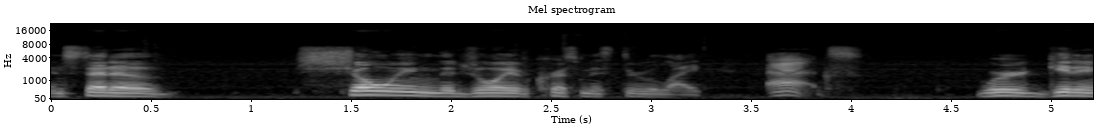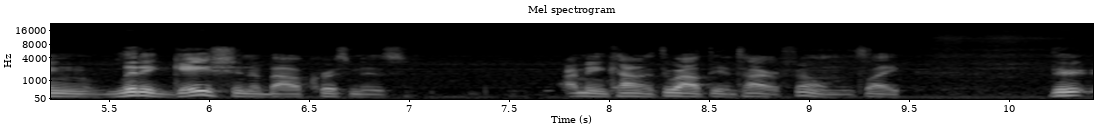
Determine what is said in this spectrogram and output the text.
instead of showing the joy of Christmas through like acts, we're getting litigation about Christmas. I mean, kind of throughout the entire film. It's like there,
